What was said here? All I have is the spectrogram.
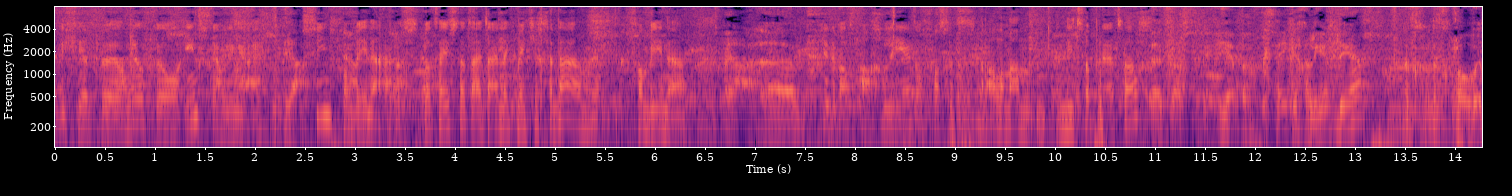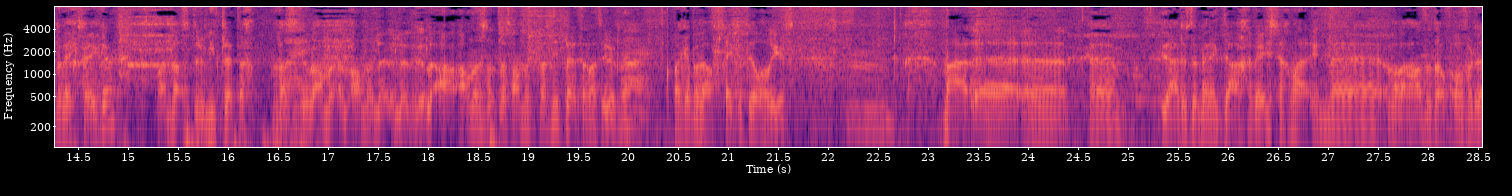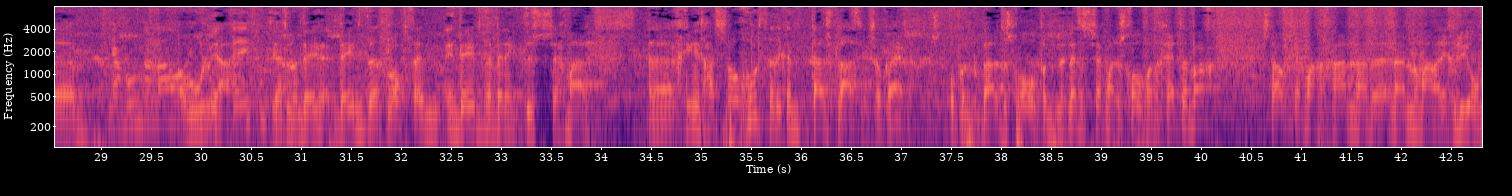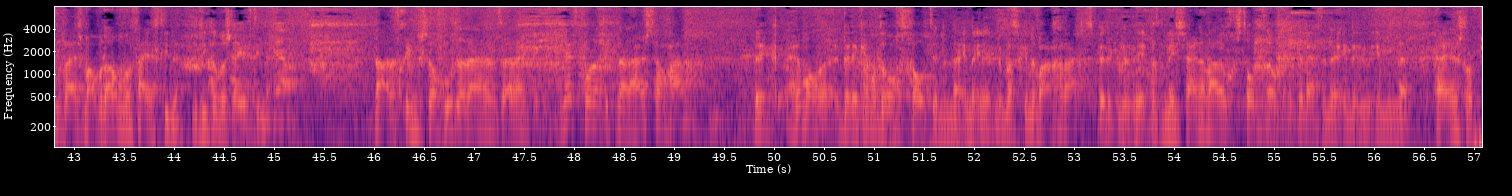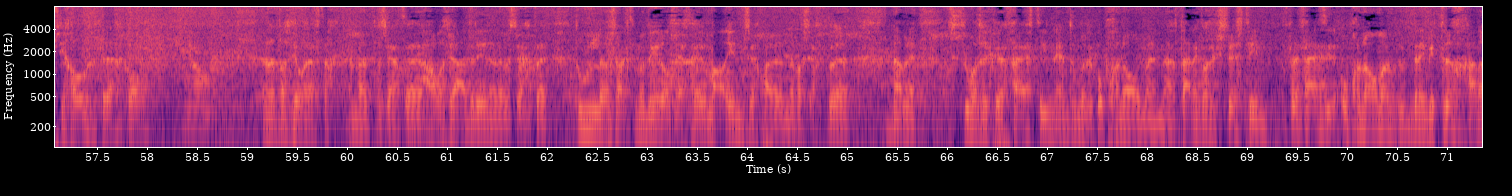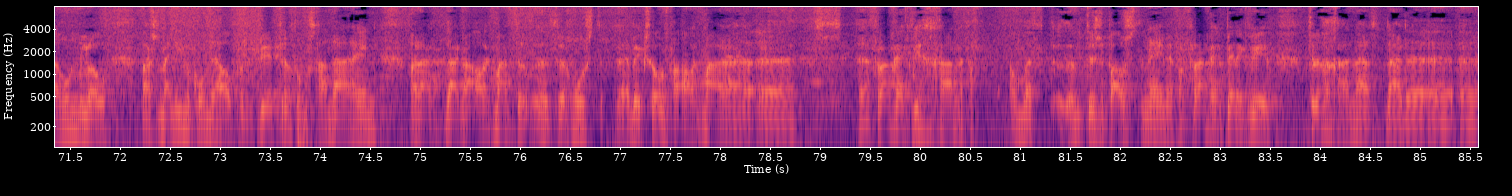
Dus je hebt uh, heel veel instellingen eigenlijk ja. gezien van ja. binnenuit. Ja. Wat heeft dat uiteindelijk met je gedaan van binnen? Ja, uh, heb je er wat van geleerd of was het allemaal niet zo prettig? Het was, je hebt zeker geleerd dingen, dat, dat geloof ik, dat weet ik zeker. Maar dat was natuurlijk niet prettig. Dat was nee. natuurlijk ander, ander, leuk, leuk, anders, dat was, anders, dat was niet prettig natuurlijk. Nee. Maar ik heb er wel zeker veel geleerd. Maar uh, ja, dus dan ben ik daar geweest, zeg maar. In, uh, we hadden het over, over de... Ja, Hoenderlo. Over Hoen, ja, ja, toen naar Deventer, klopt. En in Deventer ben ik dus, zeg maar... Ging het hart zo goed dat ik een thuisplaatsing zou krijgen. Op een buitenschool, op een, net als zeg maar de school van de Gertenbach, zou ik zeg maar gaan naar, de, naar normale regulier onderwijs, maar dan op een vijftiende. Dus niet op een zeventiende. Ja. Nou, dat ging zo goed dat net voordat ik naar huis zou gaan, ben ik helemaal, ben ik helemaal doorgeschoten. In, in, in, was ik in de war geraakt. Ben ik, wat medicijnen waren ook gestopt. Ook, en ik ben echt in, in, een soort psychose terechtgekomen. Ja. En dat was heel heftig. En dat was echt een uh, half jaar erin. En dat was echt, uh, toen zakte mijn wereld echt helemaal in, zeg maar. En dat was echt uh, naar. Dus toen was ik 15 en toen werd ik opgenomen. En uiteindelijk was ik 16. 15 opgenomen, ben ik weer teruggegaan naar Hoenderlo. Waar ze mij niet meer konden helpen. ik weer terug moest gaan daarheen. Maar daar naar Alkmaar ter, terug moest, ben ik zo van Alkmaar naar Frankrijk weer gegaan om even een tussenpauze te nemen. En van Frankrijk ben ik weer teruggegaan naar, naar de... Uh, uh,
